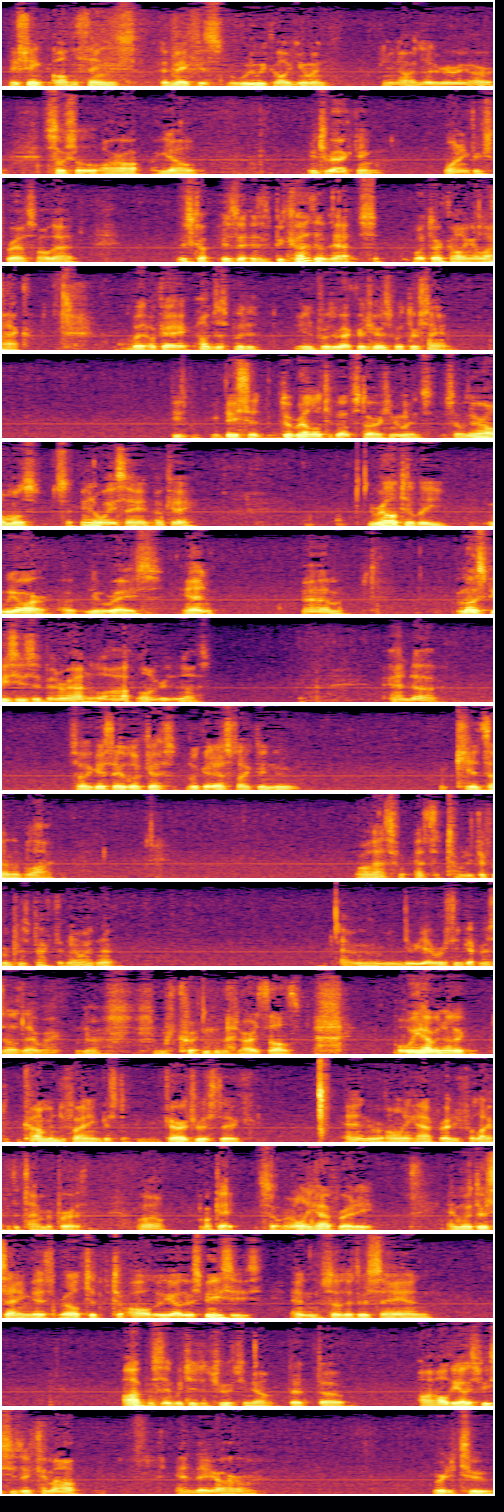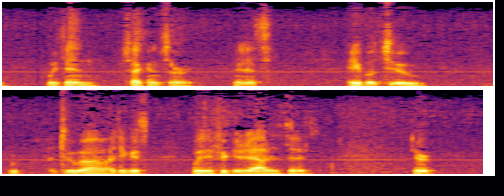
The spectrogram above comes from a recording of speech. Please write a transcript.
they think all the things that make us what we would call human, you know, literary or social or you know, interacting, wanting to express all that, is because of that, what they're calling a lack. But okay, I'll just put it in for the record. Here's what they're saying. These, they said the relative upstart humans. So they're almost, in a way, saying, okay, relatively, we are a new race, and um, most species have been around a lot longer than us. And uh, so I guess they look at look at us like the new kids on the block. Well, that's that's a totally different perspective now, isn't it? I mean, do we ever think of ourselves that way? No, we couldn't let ourselves. Well, we have another common defining characteristic, and we're only half ready for life at the time of birth. Well, okay, so we're only half ready, and what they're saying is relative to all the other species, and so that they're saying, obviously, which is the truth, you know, that uh, all the other species that come out, and they are ready to, within seconds or minutes, able to, to uh, I think it's the way they figured it out is that they're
